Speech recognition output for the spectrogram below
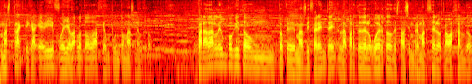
más práctica que vi fue llevarlo todo hacia un punto más neutro. Para darle un poquito un toque más diferente, en la parte del huerto donde estaba siempre Marcelo trabajando,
